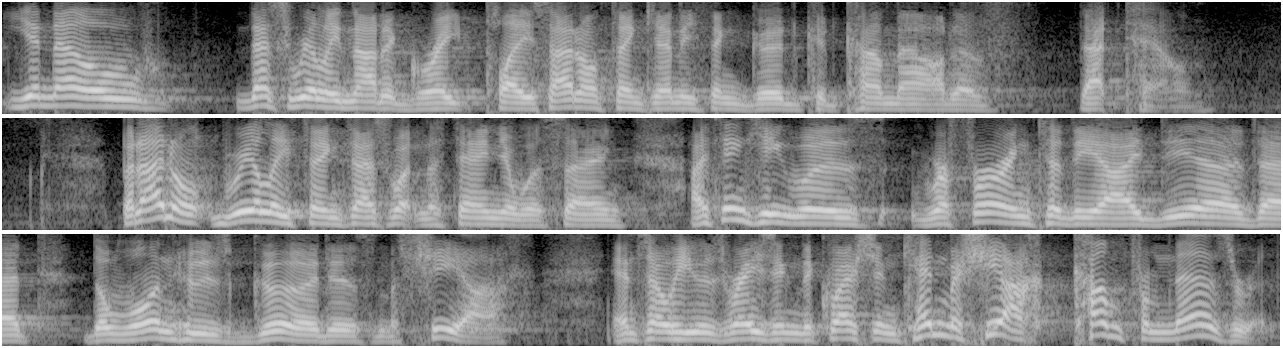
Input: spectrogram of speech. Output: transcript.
you know, that's really not a great place. I don't think anything good could come out of that town. But I don't really think that's what Nathanael was saying. I think he was referring to the idea that the one who's good is Mashiach, and so he was raising the question can Mashiach come from Nazareth?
